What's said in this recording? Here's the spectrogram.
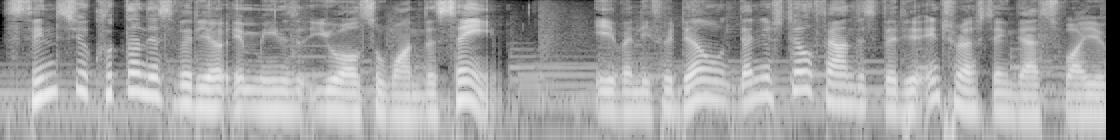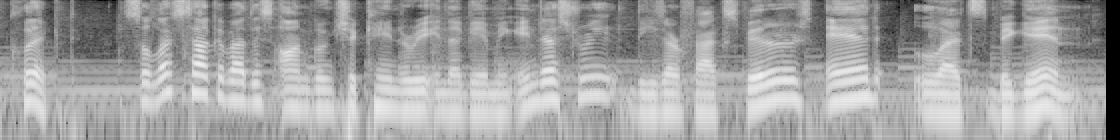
Since you clicked on this video, it means you also want the same. Even if you don't, then you still found this video interesting, that's why you clicked. So let's talk about this ongoing chicanery in the gaming industry, these are Faxx Spitters, and let's begin.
